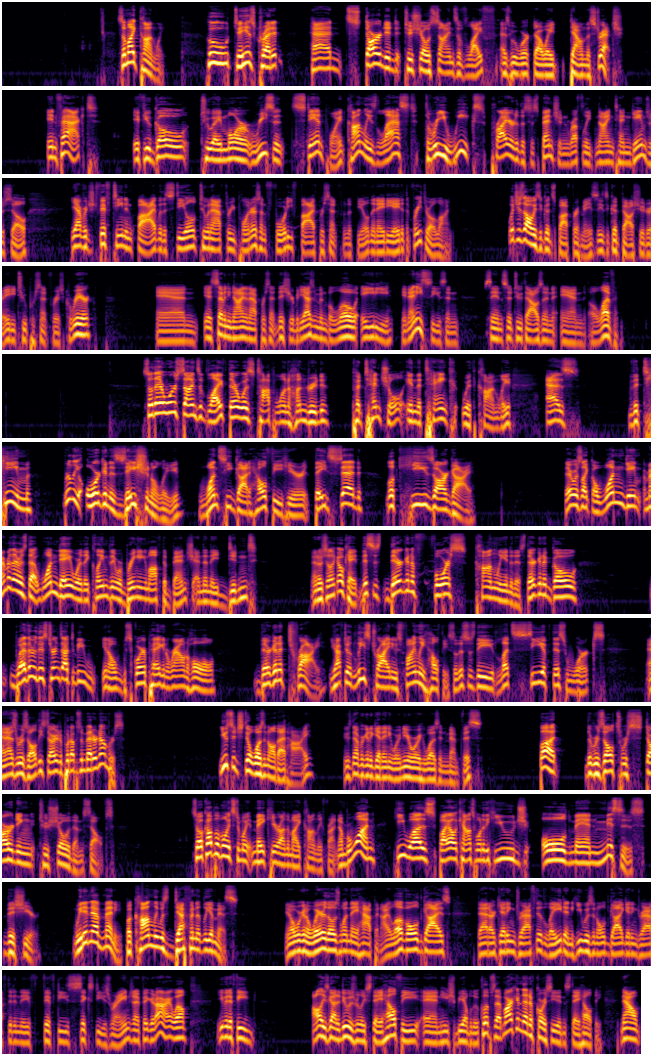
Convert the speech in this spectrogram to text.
So, Mike Conley, who, to his credit, had started to show signs of life as we worked our way down the stretch. In fact, if you go to a more recent standpoint, Conley's last three weeks prior to the suspension, roughly nine, 10 games or so, he averaged 15 and 5 with a steal, two and a half three pointers on 45% from the field and 88 at the free throw line, which is always a good spot for him. He's, a good foul shooter, 82% for his career, and 79.5% this year, but he hasn't been below 80 in any season since 2011. So there were signs of life. There was top 100 potential in the tank with Conley as the team really organizationally, once he got healthy here, they said, look, he's our guy. There was like a one game. Remember, there was that one day where they claimed they were bringing him off the bench and then they didn't. And it was just like, okay, this is, they're going to force Conley into this. They're going to go, whether this turns out to be, you know, square peg in a round hole, they're going to try. You have to at least try. And he was finally healthy. So this is the let's see if this works. And as a result, he started to put up some better numbers. Usage still wasn't all that high. He was never going to get anywhere near where he was in Memphis. But the results were starting to show themselves. So, a couple points to make here on the Mike Conley front. Number one, he was, by all accounts, one of the huge old man misses this year. We didn't have many, but Conley was definitely a miss. You know, we're going to wear those when they happen. I love old guys that are getting drafted late, and he was an old guy getting drafted in the 50s, 60s range. And I figured, all right, well, even if he, all he's got to do is really stay healthy, and he should be able to eclipse that mark. And then, of course, he didn't stay healthy. Now,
